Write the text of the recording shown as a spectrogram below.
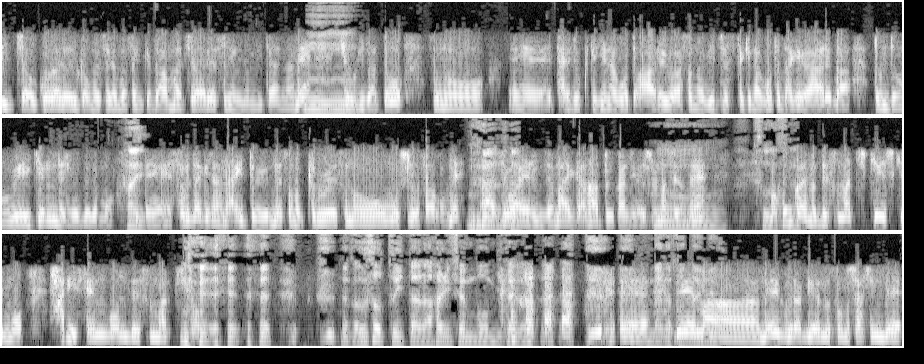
て言っちゃ怒られるかもしれませんけど、アマチュアレスリングみたいなね、うんうん、競技だと、その、えー、体力的なこと、あるいはその技術的なことだけがあれば、どんどん上行けるんでしょうけども、はい、えー、それだけじゃないというね、そのプロレスの面白さをね、味わえるんじゃないかなという感じがしますよね。ね。まあ、今回のデスマッチ形式も、針千本デスマッチと。なんか嘘ついたら針千本みたいな。えー、で、まあね、グラビアのその写真で、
